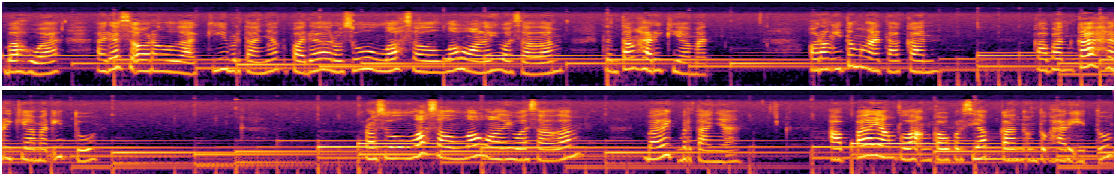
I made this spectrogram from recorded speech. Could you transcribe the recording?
bahwa ada seorang lelaki bertanya kepada Rasulullah Shallallahu alaihi wasallam tentang hari kiamat. Orang itu mengatakan, "Kapankah hari kiamat itu?" Rasulullah Shallallahu alaihi wasallam balik bertanya, "Apa yang telah engkau persiapkan untuk hari itu?"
